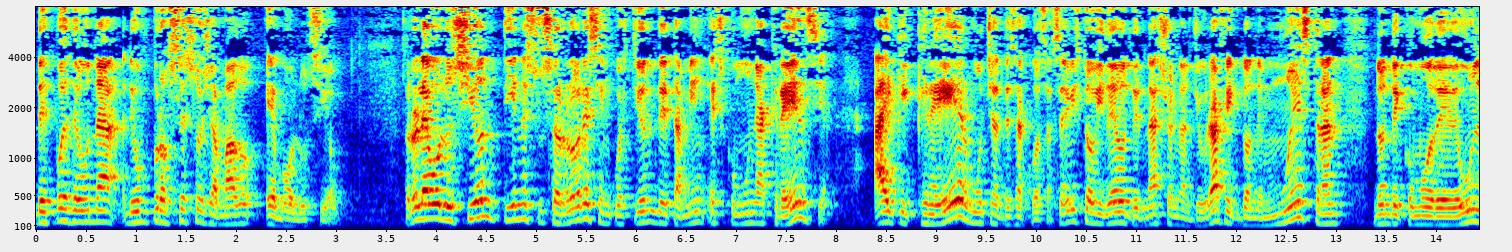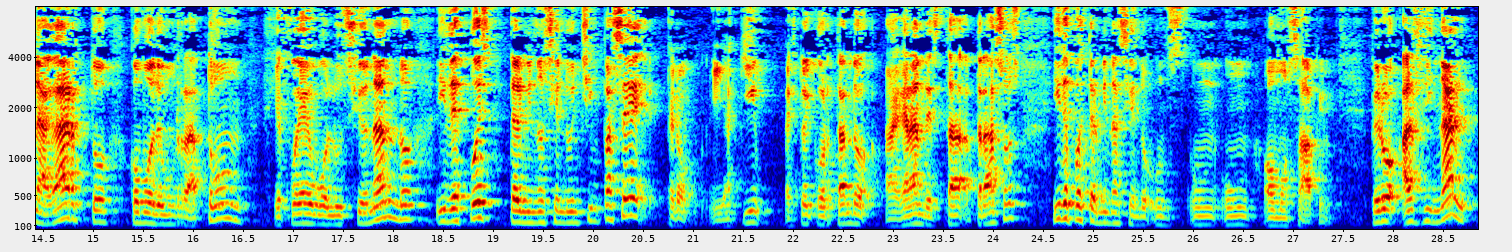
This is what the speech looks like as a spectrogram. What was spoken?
después de, una, de un proceso llamado evolución. Pero la evolución tiene sus errores en cuestión de también es como una creencia. Hay que creer muchas de esas cosas. He visto videos de National Geographic donde muestran, donde como de un lagarto, como de un ratón, que fue evolucionando y después terminó siendo un chimpancé, pero, y aquí estoy cortando a grandes trazos, y después termina siendo un, un, un Homo sapiens. Pero al final,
